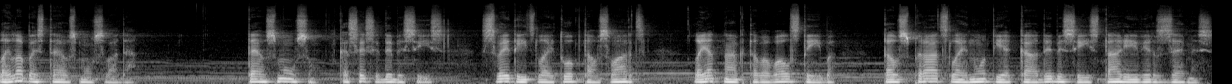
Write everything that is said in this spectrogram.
Lai labais Tēvs mūs vada. Tēvs mūsu, kas esi debesīs, svētīts lai top tavs vārds, lai atnāk tava valstība, tavs prāts, lai notiek kā debesīs, tā arī virs zemes.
